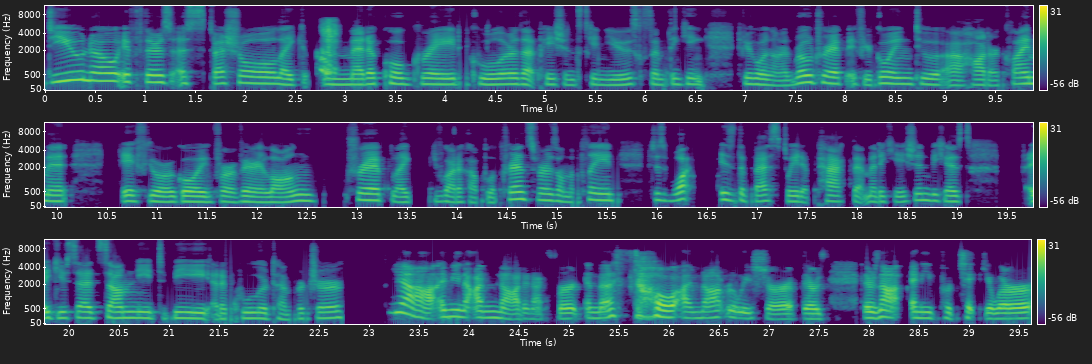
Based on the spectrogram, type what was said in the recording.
Do you know if there's a special, like a medical grade cooler that patients can use? Because I'm thinking if you're going on a road trip, if you're going to a hotter climate, if you're going for a very long trip, like you've got a couple of transfers on the plane, just what is the best way to pack that medication? Because, like you said, some need to be at a cooler temperature yeah, I mean, I'm not an expert in this, so I'm not really sure if there's there's not any particular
